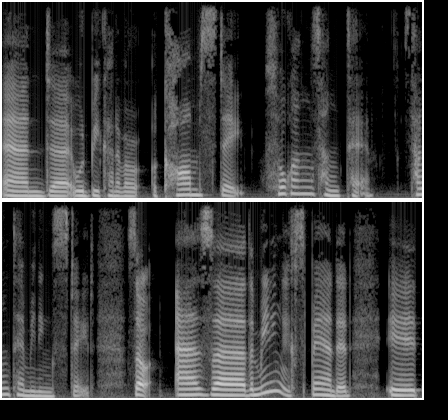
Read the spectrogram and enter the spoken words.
and uh, it would be kind of a, a calm state. 소강 상태. 상태 meaning state. So as uh, the meaning expanded, it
